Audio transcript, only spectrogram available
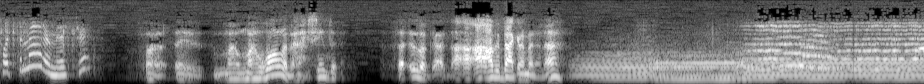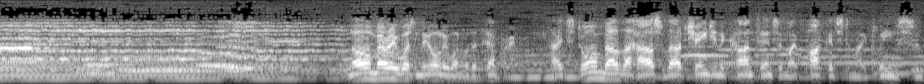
What's the matter, mister? Uh, my, my wallet. I seem to. Uh, look, I, I, I'll be back in a minute, huh? No, Mary wasn't the only one with a temper. I'd stormed out of the house without changing the contents of my pockets to my clean suit.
